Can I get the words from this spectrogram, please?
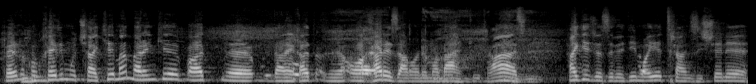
خیلی خوب خیلی متشکرم. من برای اینکه باید در حقیقت آخر زمان ما محدود هست. اگه اجازه بدیم ما یه ترانزیشن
